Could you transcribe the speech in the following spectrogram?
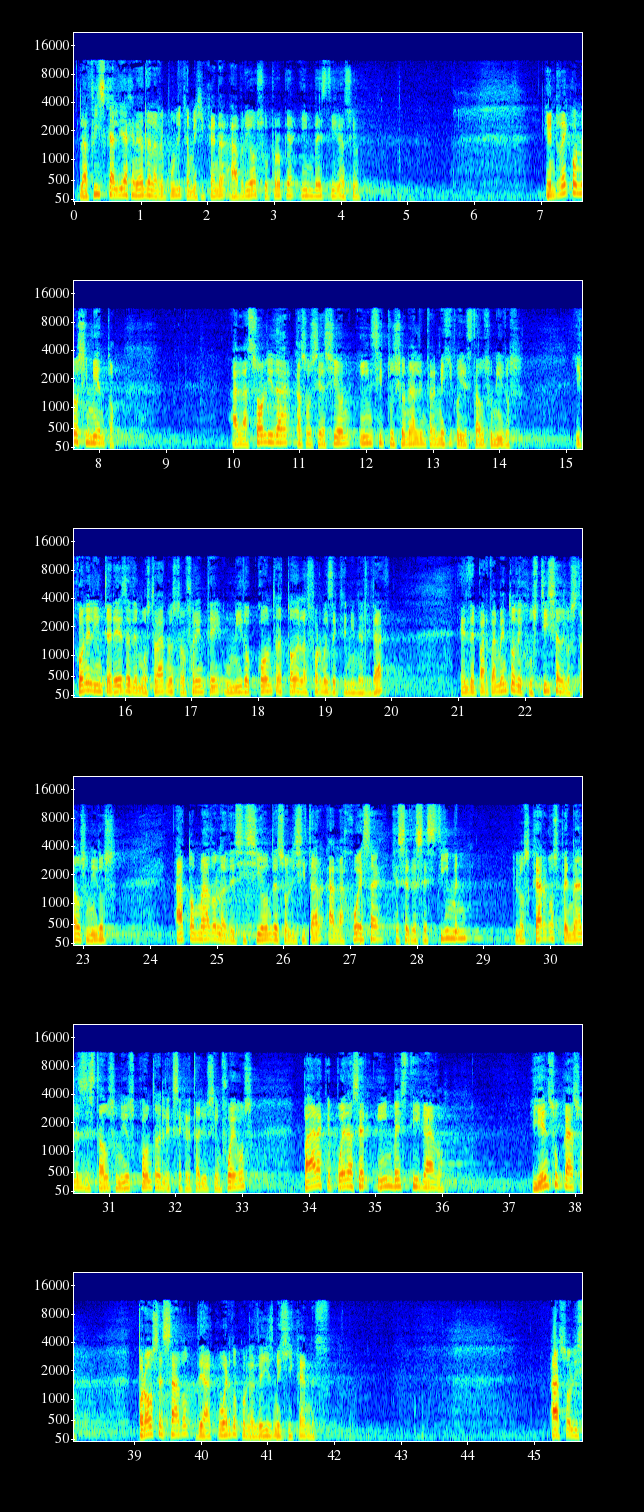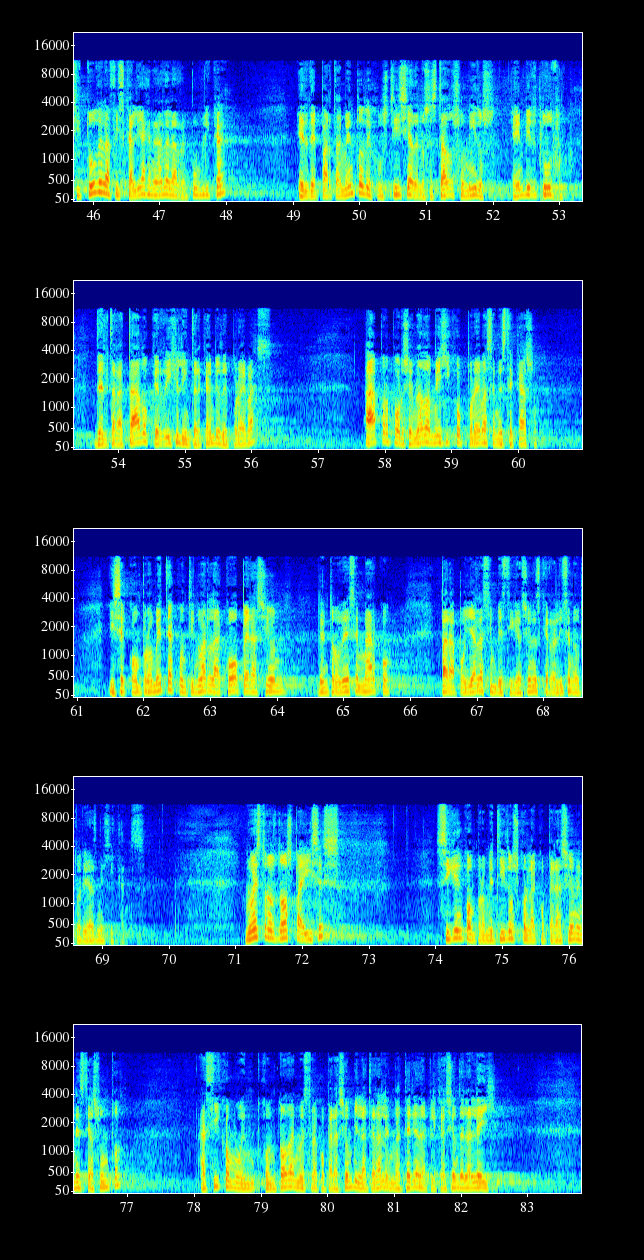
la Fiscalía General de la República Mexicana abrió su propia investigación. En reconocimiento a la sólida asociación institucional entre México y Estados Unidos y con el interés de demostrar nuestro frente unido contra todas las formas de criminalidad, el Departamento de Justicia de los Estados Unidos ha tomado la decisión de solicitar a la jueza que se desestimen los cargos penales de Estados Unidos contra el exsecretario Cienfuegos para que pueda ser investigado. Y, en su caso, procesado de acuerdo con las leyes mexicanas. A solicitud de la Fiscalía General de la República, el Departamento de Justicia de los Estados Unidos, en virtud del tratado que rige el intercambio de pruebas, ha proporcionado a México pruebas en este caso y se compromete a continuar la cooperación dentro de ese marco para apoyar las investigaciones que realicen autoridades mexicanas. Nuestros dos países siguen comprometidos con la cooperación en este asunto, así como con toda nuestra cooperación bilateral en materia de aplicación de la ley.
